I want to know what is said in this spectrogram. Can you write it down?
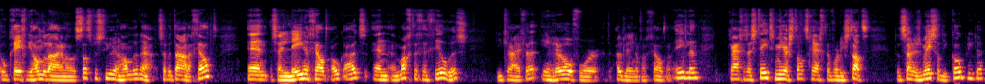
hoe kregen die handelaren dan het stadsbestuur in handen? Nou, ze betalen geld en zij lenen geld ook uit. En machtige gildes, die krijgen in ruil voor het uitlenen van geld aan edelen, krijgen zij steeds meer stadsrechten voor die stad. Dat zijn dus meestal die kooplieden,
